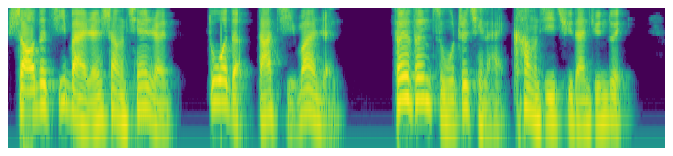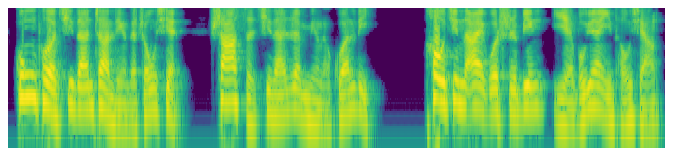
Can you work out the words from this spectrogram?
少的几百人、上千人，多的达几万人，纷纷组织起来抗击契丹军队，攻破契丹占领的州县，杀死契丹任命的官吏。后晋的爱国士兵也不愿意投降，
